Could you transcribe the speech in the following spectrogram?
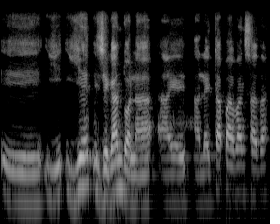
eh, y, llegando a la, a la etapa avanzada,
